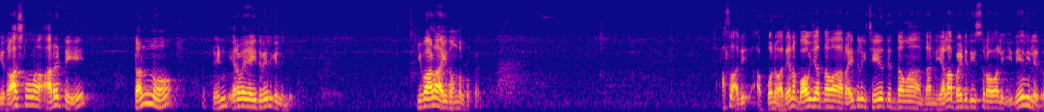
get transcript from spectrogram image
ఈ రాష్ట్రంలో అరటి టన్ను రెండు ఇరవై ఐదు వేలకు వెళ్ళింది. ఇవాళ ఐదు వందల రూపాయలు. అసలు అది పోను అదేనా బాగు చేద్దామా రైతులకు చేయతిద్దామా దాన్ని ఎలా బయట తీసుకురావాలి ఇదేమీ లేదు.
